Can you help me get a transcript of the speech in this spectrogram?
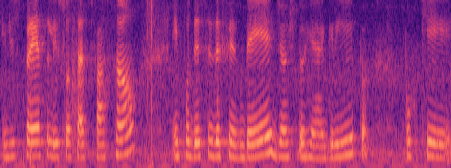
Ele expressa ali sua satisfação em poder se defender diante do rei Agripa, porque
